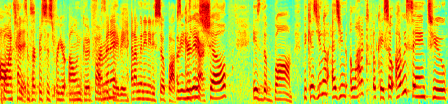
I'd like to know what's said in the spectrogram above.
all Boss intents it. and purposes for your own good for Boss a it, minute. baby. And I'm going to need a soapbox. Okay, here they this are. shell is the bomb. Because, you know, as you a lot of, okay, so I was saying to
